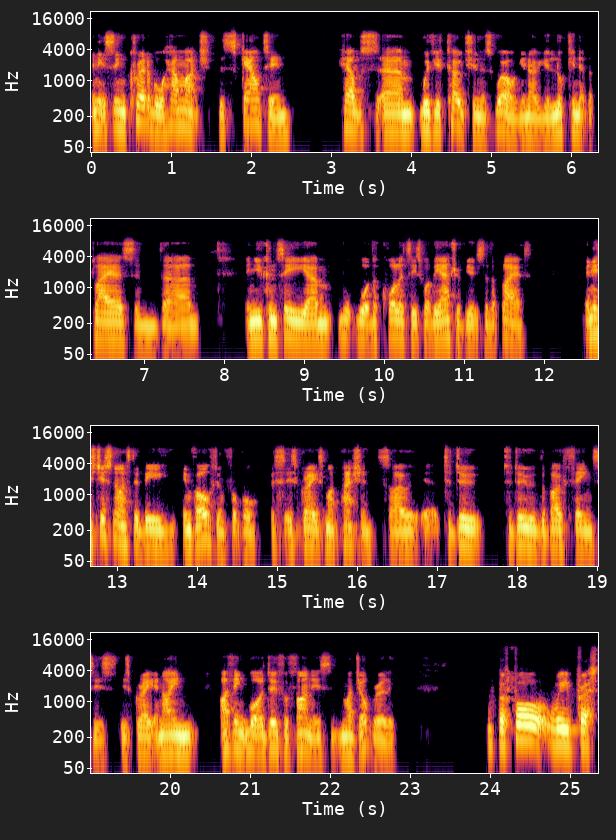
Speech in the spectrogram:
And it's incredible how much the scouting helps um, with your coaching as well. You know, you're looking at the players and um, and you can see um, what the qualities, what the attributes of the players. And it's just nice to be involved in football. It's, it's great. It's my passion. So uh, to do to do the both things is is great. And I I think what I do for fun is my job really. Before we pressed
